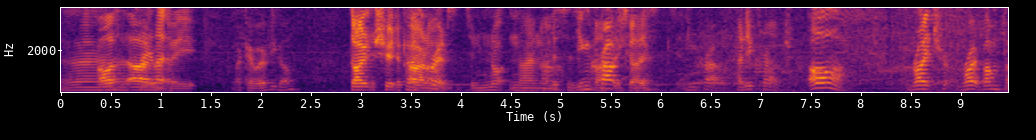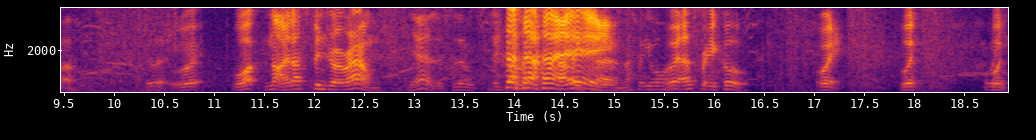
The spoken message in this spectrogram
Uh, oh, oh wait. Okay, where have you gone? Don't shoot the car alarms. Do not. No, no. This is you as can fast crouch as it goes. You can crouch. How do you crouch? Oh, right, tr- right bumper. Do it. Wait, what? No, that spins you around. Yeah, there's a little big ballet, ballet Hey! turn. That's what you want. Wait, that's pretty cool. Wait, wait, wait,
